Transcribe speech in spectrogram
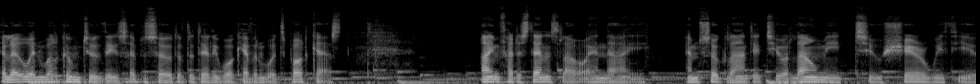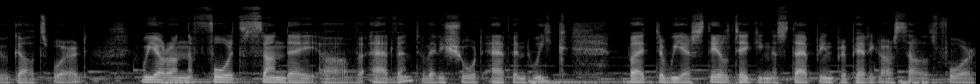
Hello and welcome to this episode of the Daily Walk Heavenwards podcast. I'm Father Stanislaw and I am so glad that you allow me to share with you God's Word. We are on the fourth Sunday of Advent, a very short Advent week, but we are still taking a step in preparing ourselves for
